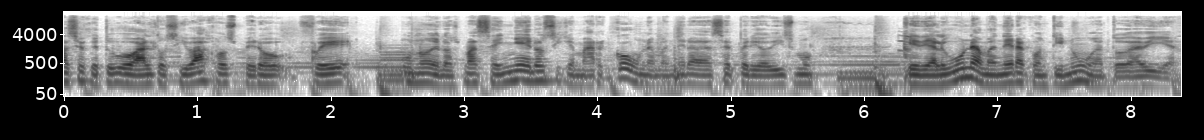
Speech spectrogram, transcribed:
espacio que tuvo altos y bajos, pero fue uno de los más señeros y que marcó una manera de hacer periodismo que de alguna manera continúa todavía.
